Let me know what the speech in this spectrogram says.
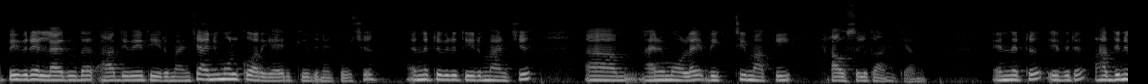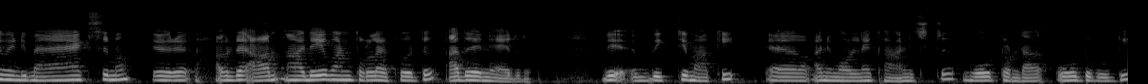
അപ്പോൾ ഇവരെല്ലാവരും കൂടെ ആദ്യമേ തീരുമാനിച്ച് അനുമോൾക്കും അറിയായിരിക്കും ഇതിനെക്കുറിച്ച്. എന്നിട്ട് ഇവർ തീരുമാനിച്ച് അനുമോളെ വിക്റ്റിമാക്കി ഹൗസിൽ കാണിക്കാമെന്ന് എന്നിട്ട് ഇവർ അതിനുവേണ്ടി മാക്സിമം ഇവർ അവരുടെ ആ ഡേ വണ്ണത്തുള്ള എഫേർട്ട് അത് തന്നെയായിരുന്നു. വിക്റ്റിമാക്കി അനുമോളിനെ കാണിച്ചിട്ട് വോട്ടുണ്ടാ വോട്ട് കൂട്ടി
